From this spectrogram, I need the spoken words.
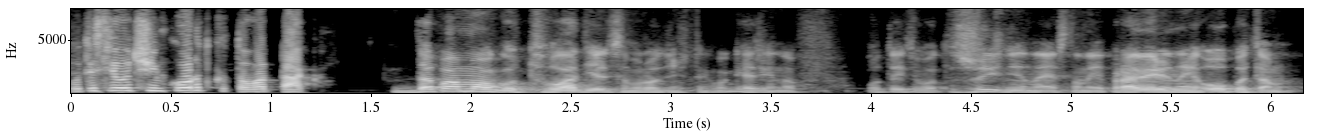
Вот если очень коротко, то вот так. Да помогут владельцам розничных магазинов вот эти вот жизненные основные, проверенные опытом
